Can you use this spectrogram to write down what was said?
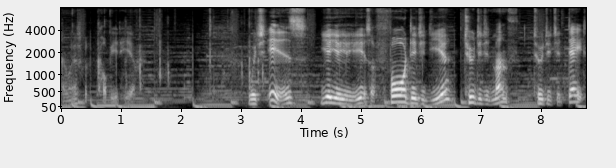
And I'm just gonna copy it here, which is year year year year. So four digit year, two digit month, two digit date,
